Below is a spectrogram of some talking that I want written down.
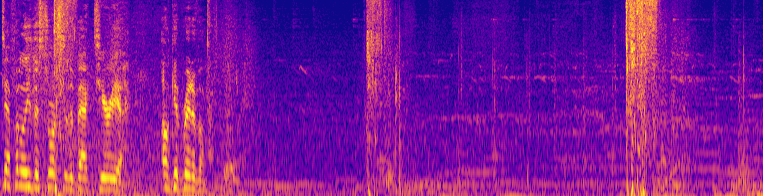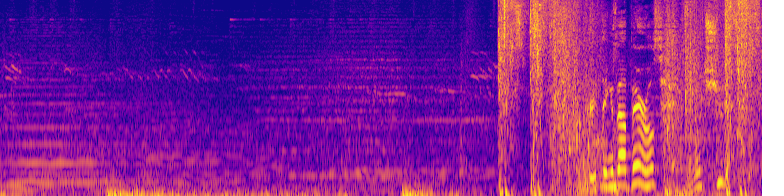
Definitely the source of the bacteria. I'll get rid of them. Great thing about barrels, they don't shoot at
